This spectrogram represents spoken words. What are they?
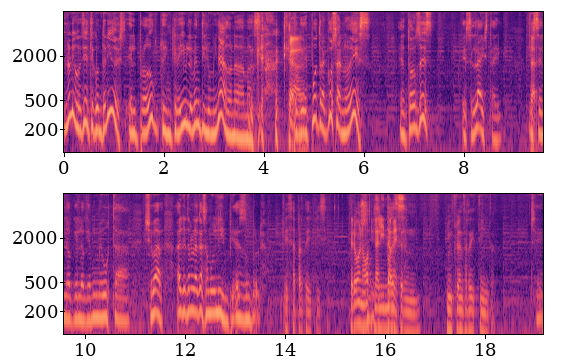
lo único que tiene este contenido es el producto increíblemente iluminado nada más. Claro. Porque después otra cosa no es. Entonces, es el lifestyle. Claro. Eso es lo que, lo que a mí me gusta llevar. Hay que tener la casa muy limpia, eso es un problema. Esa parte difícil. Pero bueno, vos Una linda mesa. ser un influencer distinto. Sí.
